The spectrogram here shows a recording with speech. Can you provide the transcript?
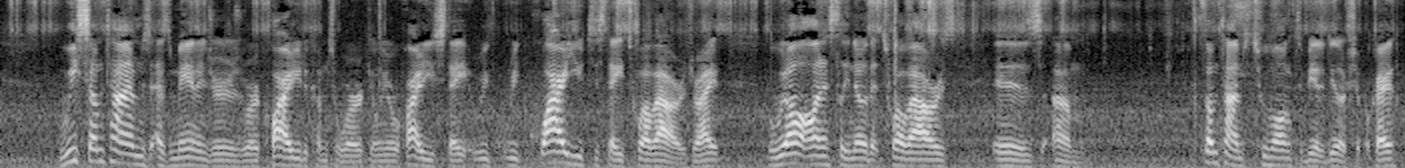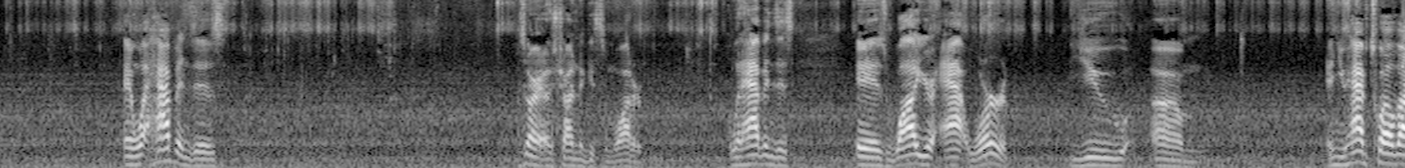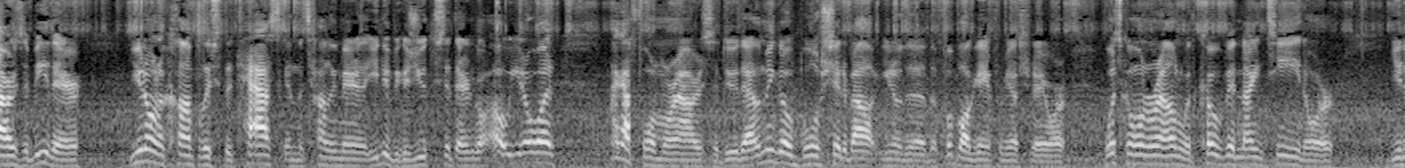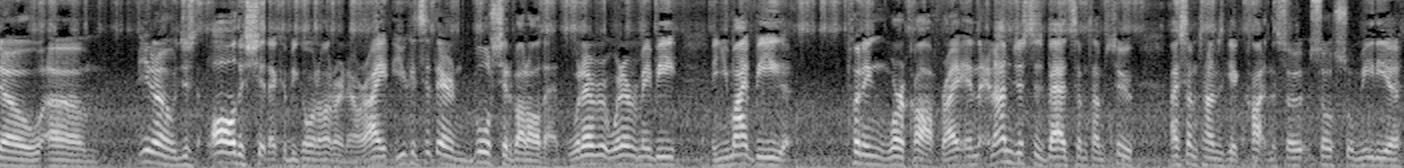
We sometimes, as managers, require you to come to work, and we require you stay, re- require you to stay 12 hours, right? But we all honestly know that 12 hours is um, sometimes too long to be at a dealership, okay? And what happens is, sorry, I was trying to get some water. What happens is, is while you're at work, you um, and you have 12 hours to be there, you don't accomplish the task in the timely manner that you do because you sit there and go, oh, you know what? I got four more hours to do that. Let me go bullshit about you know the the football game from yesterday or what's going around with COVID 19 or you know, um, you know, just all the shit that could be going on right now, right? You can sit there and bullshit about all that, whatever, whatever it may be, and you might be putting work off, right? And, and I'm just as bad sometimes too. I sometimes get caught in the so, social media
